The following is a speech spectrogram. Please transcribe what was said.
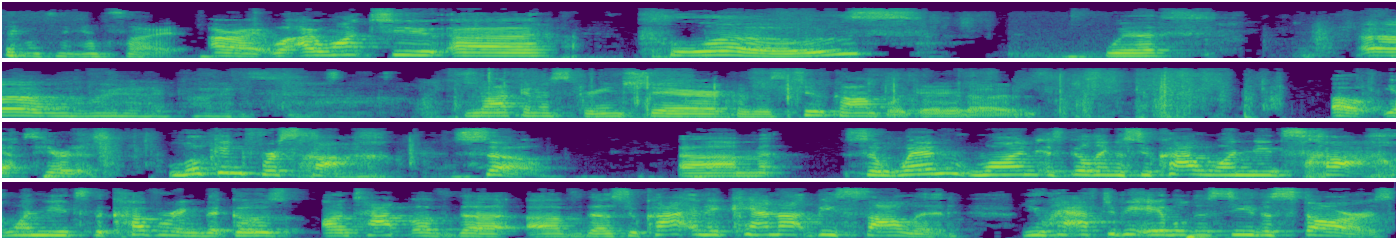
dancing inside. All right. Well, I want to uh, close with. Uh, where did I put it? I'm not going to screen share because it's too complicated. Oh, yes, here it is. Looking for schach. So, um, so when one is building a sukkah, one needs schach. One needs the covering that goes on top of the of the sukkah, and it cannot be solid. You have to be able to see the stars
